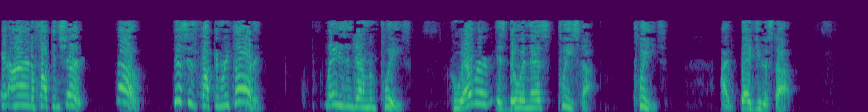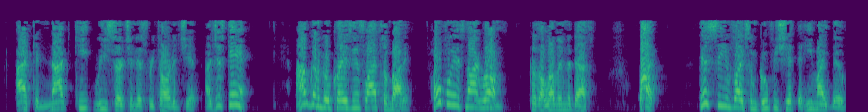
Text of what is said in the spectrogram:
and iron a fucking shirt? No. This is fucking retarded. Ladies and gentlemen, please. Whoever is doing this, please stop. Please. I beg you to stop. I cannot keep researching this retarded shit. I just can't. I'm gonna go crazy and slap somebody. Hopefully it's not rum, cause I love him to death. But, this seems like some goofy shit that he might do.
